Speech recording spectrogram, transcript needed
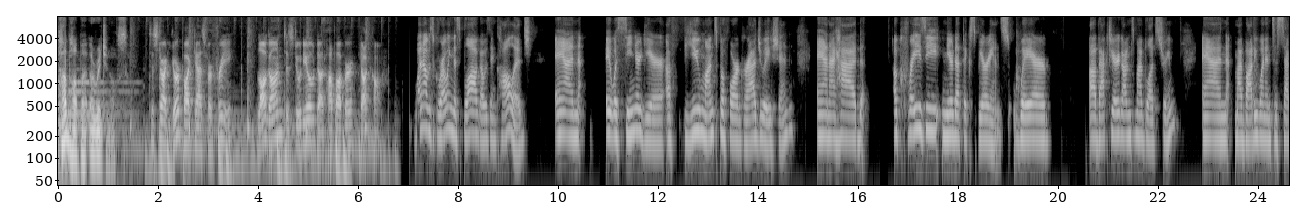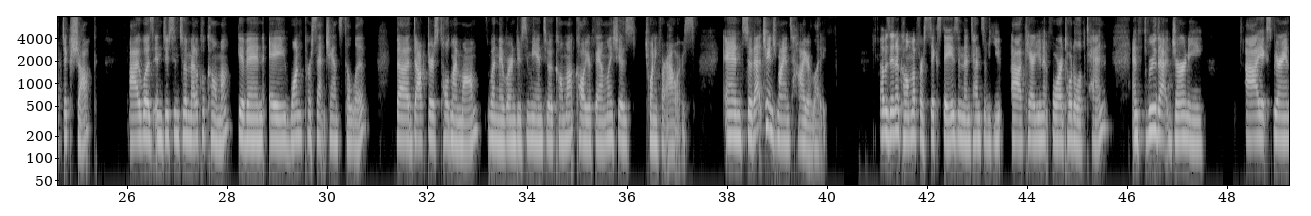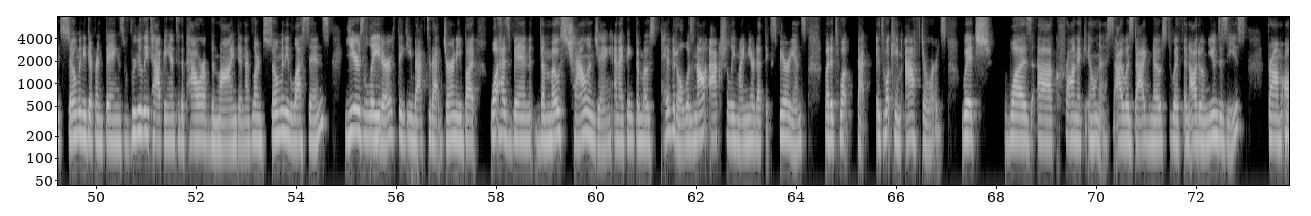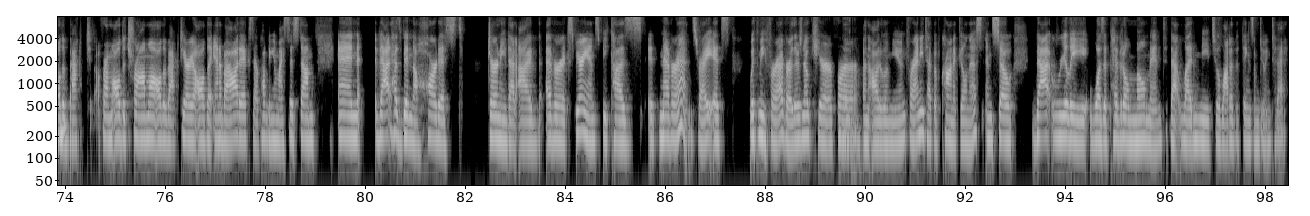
Hubhopper Originals. To start your podcast for free, log on to studio.hubhopper.com. When I was growing this blog, I was in college and it was senior year, a few months before graduation. And I had a crazy near death experience where a bacteria got into my bloodstream and my body went into septic shock. I was induced into a medical coma, given a 1% chance to live. The doctors told my mom when they were inducing me into a coma, call your family. She has 24 hours. And so that changed my entire life. I was in a coma for six days in the intensive uh, care unit for a total of 10. And through that journey, I experienced so many different things, really tapping into the power of the mind. And I've learned so many lessons years mm-hmm. later, thinking back to that journey. But what has been the most challenging and I think the most pivotal was not actually my near death experience, but it's what that it's what came afterwards, which was a chronic illness. I was diagnosed with an autoimmune disease from all mm-hmm. the back from all the trauma, all the bacteria, all the antibiotics that are pumping in my system. And that has been the hardest journey that I've ever experienced because it never ends, right? It's with me forever. There's no cure for yeah. an autoimmune for any type of chronic illness. And so that really was a pivotal moment that led me to a lot of the things I'm doing today.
